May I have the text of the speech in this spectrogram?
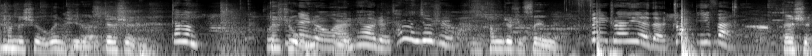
他们是有问题的，但是他们不是那种玩票者，他们就是他们就是废物。非专业的装逼犯。但是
